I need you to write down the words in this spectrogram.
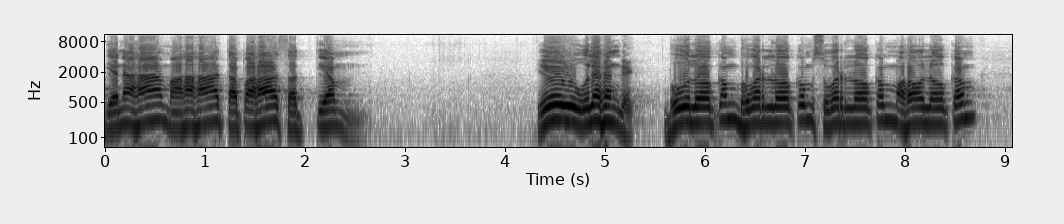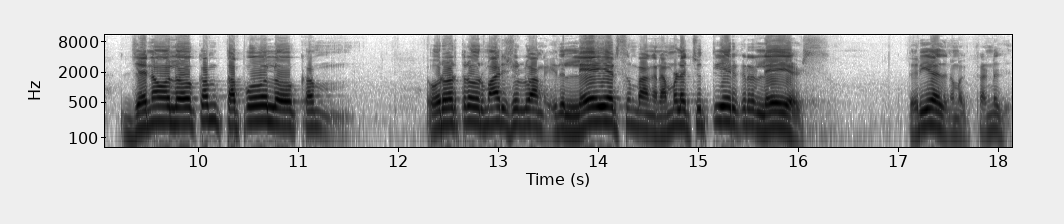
ஜனஹா மகா தபஹா சத்தியம் ஏழு உலகங்கள். பூலோகம் புவர்லோகம் சுவர்லோகம் மகோலோகம் ஜனோலோகம் தப்போலோகம். ஒரு ஒருத்தர் ஒரு மாதிரி சொல்லுவாங்க. இது லேயர்ஸும்பாங்க. நம்மளை சுற்றியே இருக்கிற லேயர்ஸ். தெரியாது நமக்கு கண்ணுக்கு.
